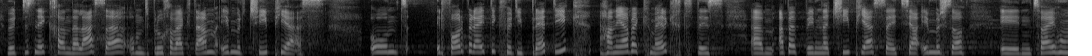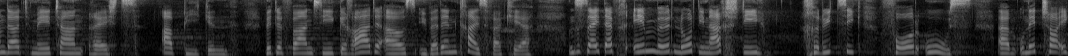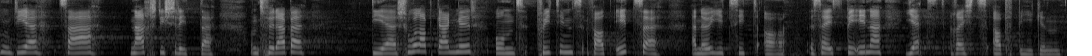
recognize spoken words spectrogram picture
würde das nicht lesen und brauche wegen dem immer GPS. Und in der Vorbereitung für die Predigt habe ich eben gemerkt, dass ähm, eben bei einem GPS sagt es ja immer so, in 200 Metern rechts abbiegen. Bitte fahren Sie geradeaus über den Kreisverkehr. Und es sagt einfach immer nur die nächste Kreuzung voraus ähm, und nicht schon irgendwie zehn nächste Schritte. Und für eben die Schulabgänger und Preteens fängt jetzt eine neue Zeit an. Es heisst bei ihnen jetzt rechts abbiegen.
